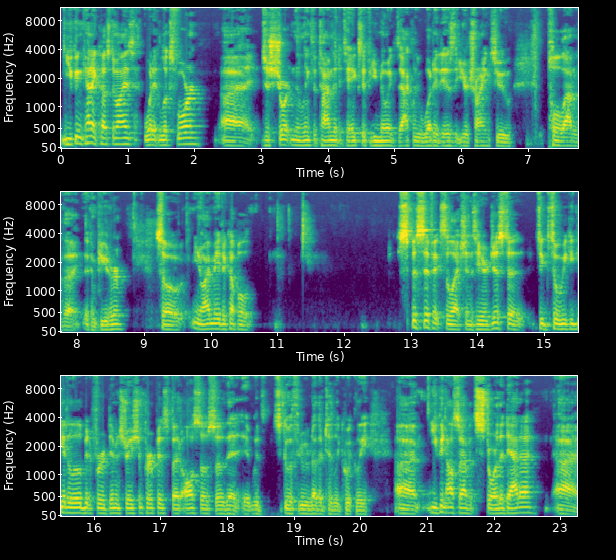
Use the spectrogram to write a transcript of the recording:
you can kind of customize what it looks for, uh, just shorten the length of time that it takes if you know exactly what it is that you're trying to pull out of the, the computer. So, you know, I made a couple specific selections here just to, to, so we could get a little bit for a demonstration purpose, but also so that it would go through relatively quickly. Uh, you can also have it store the data, uh,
